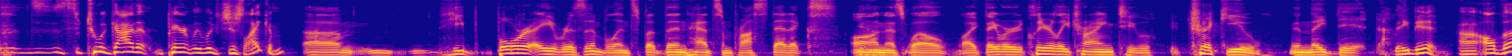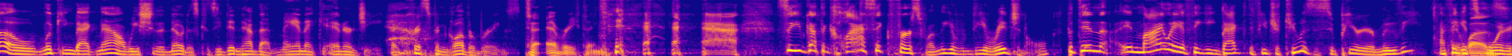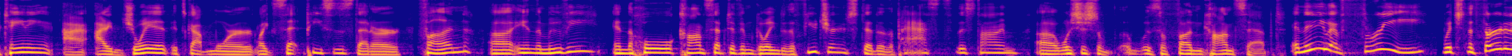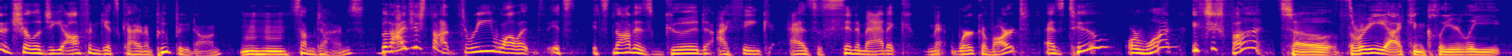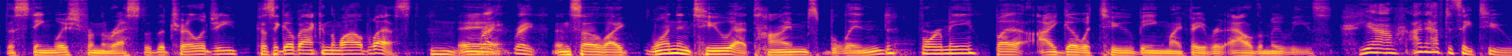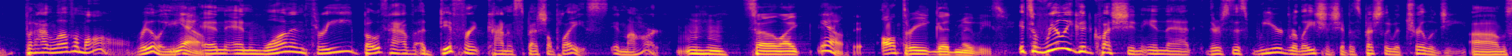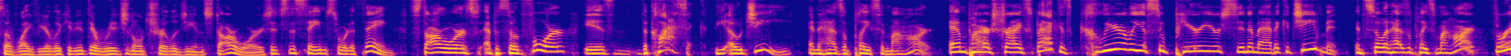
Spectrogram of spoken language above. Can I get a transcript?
to a guy that apparently looks just like him. Um, he bore a resemblance, but then had some prosthetics on as well. Like they were clearly trying to trick you, and they did. They did. Uh, although, looking back now, we should have noticed because he didn't have that manic energy that Crispin Glover brings. To everything. So you've got the classic first one, the the original. But then, in my way of thinking, Back to the Future Two is a superior movie. I think It it's was. more entertaining. I, I enjoy it. It's got more like set pieces that are fun uh, in the movie, and the whole concept of him going to the future instead of the past this time uh, was just a, was a fun concept. And then you have three, which the third in a trilogy often gets kind of poo pooed on mm-hmm. sometimes. But I just thought three, while it it's it's not as good, I think, as a cinematic work of art as two or one. It's just fun. So three, I can clearly distinguish from the rest of the trilogy because they go back in the Wild West. Mm-hmm. And- Right, right. And so like one and two at times blend for me, but I go with two being my favorite out of the movies. Yeah, I'd have to say two, but I love them all, really. Yeah. and and one and three both have a different kind of special place in my heart. So like, yeah, all three good movies. It's a really good question in that there's this weird relationship, especially with trilogy. Um, so, if, like if you're looking at the original trilogy in Star Wars, it's the same sort of thing. Star Wars Episode Four is the classic, the OG, and has a place in my heart. Empire Strikes Back is clearly a superior cinematic achievement, and so it has a place in my heart. Three,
